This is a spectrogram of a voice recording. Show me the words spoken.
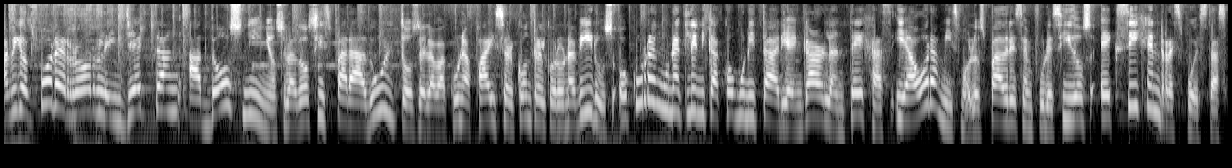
Amigos, por error le inyectan a dos niños la dosis para adultos de la vacuna Pfizer contra el coronavirus. Ocurre en una clínica comunitaria en Garland, Texas, y ahora mismo los padres enfurecidos exigen respuestas.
